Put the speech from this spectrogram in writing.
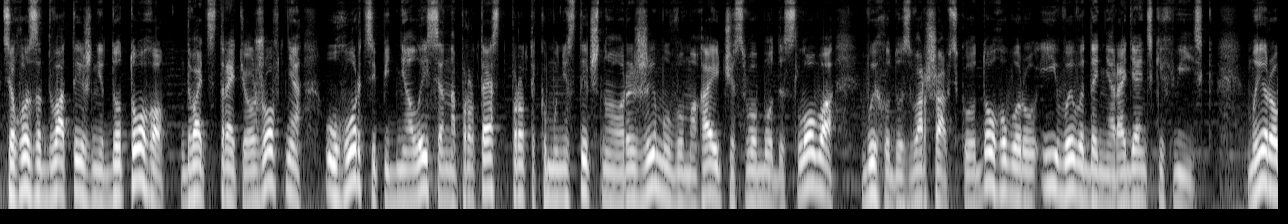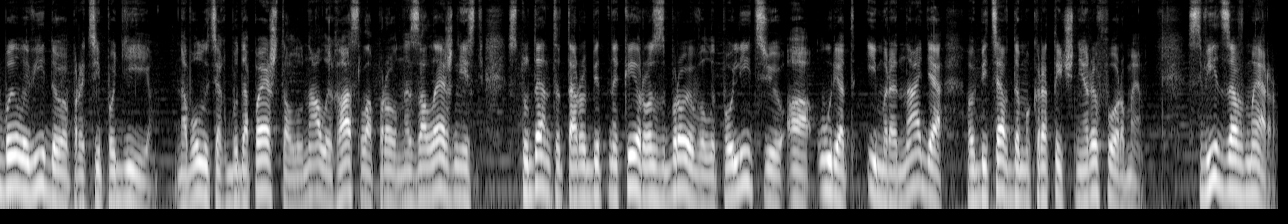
Цього за два тижні до того, 23 жовтня, угорці піднялися на протест проти комуністичного режиму, вимагаючи свободи слова, виходу з Варшавського договору і виведення радянських військ. Ми робили відео про ці події. На вулицях Будапешта лунали гасла про незалежність. Студенти та робітники роззброювали поліцію. А уряд Імре Надя обіцяв демократичні реформи. Світ завмер.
